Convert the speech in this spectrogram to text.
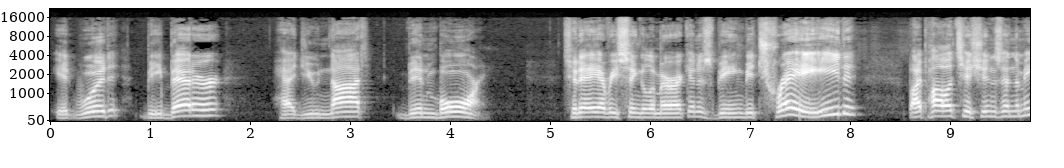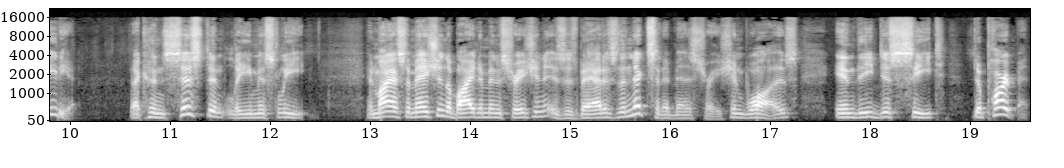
It would be better had you not been born. Today, every single American is being betrayed by politicians and the media that consistently mislead. In my estimation, the Biden administration is as bad as the Nixon administration was in the deceit department.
